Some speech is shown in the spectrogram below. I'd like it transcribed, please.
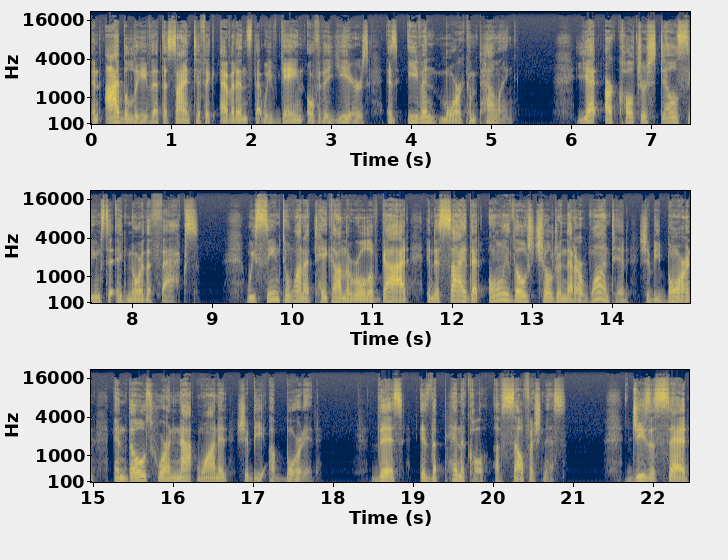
And I believe that the scientific evidence that we've gained over the years is even more compelling. Yet our culture still seems to ignore the facts. We seem to want to take on the role of God and decide that only those children that are wanted should be born and those who are not wanted should be aborted. This is the pinnacle of selfishness. Jesus said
